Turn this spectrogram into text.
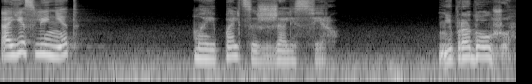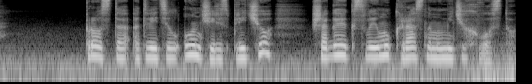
А если нет? Мои пальцы сжали сферу. Не продолжу. Просто ответил он через плечо, шагая к своему красному мечехвосту.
